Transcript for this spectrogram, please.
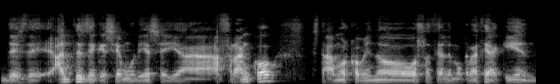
desde antes de que se muriese ya Franco, estábamos comiendo socialdemocracia aquí en,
